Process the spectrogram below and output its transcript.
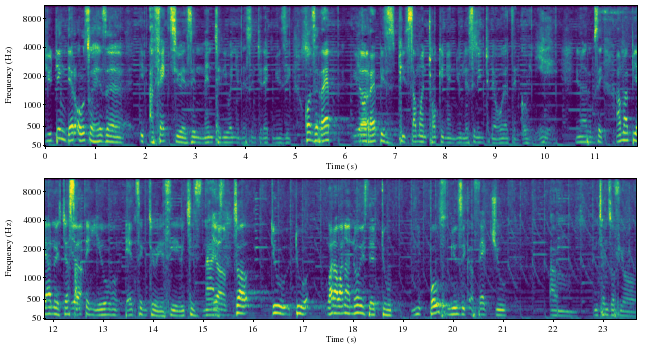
Do you think that also has a it affects you as in mentally when you listen to that music? Cause rap, you know, rap is someone talking and you listening to the words and going, yeah. You know what I'm saying? Amapiano is just Yeah. something you dancing to, you see, which is nice. Yeah. So, do do what I wanna know is that do both music affect you, um, in terms of your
